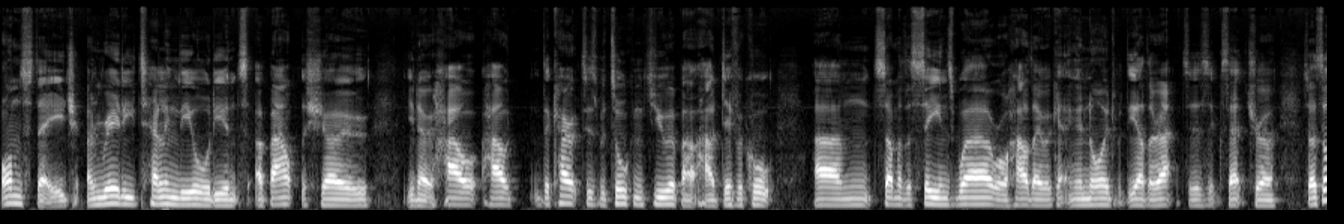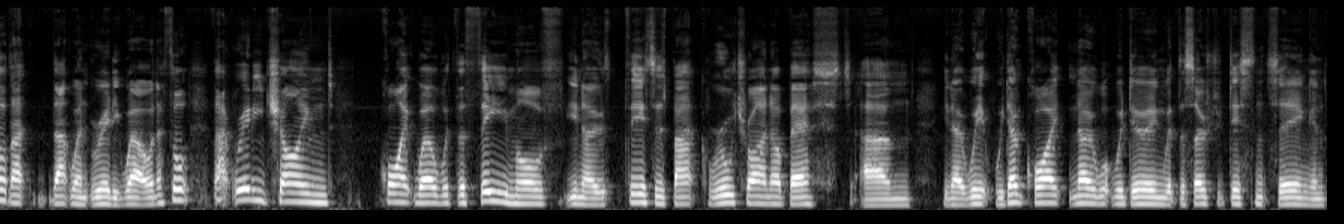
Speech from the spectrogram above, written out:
on stage and really telling the audience about the show. You know how how the characters were talking to you about how difficult um, some of the scenes were, or how they were getting annoyed with the other actors, etc. So I thought that that went really well, and I thought that really chimed quite well with the theme of you know theatre's back we're all trying our best um, you know we, we don't quite know what we're doing with the social distancing and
